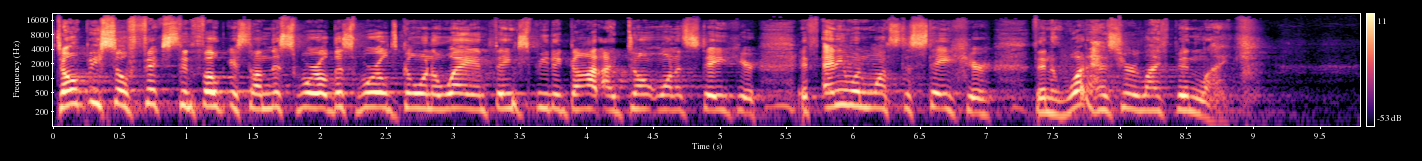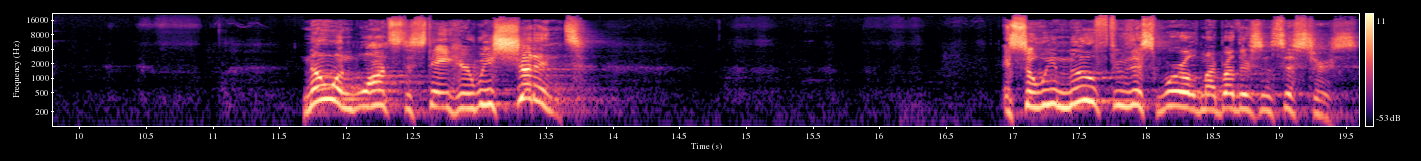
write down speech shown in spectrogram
Don't be so fixed and focused on this world. This world's going away, and thanks be to God, I don't want to stay here. If anyone wants to stay here, then what has your life been like? No one wants to stay here. We shouldn't. And so we move through this world, my brothers and sisters,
